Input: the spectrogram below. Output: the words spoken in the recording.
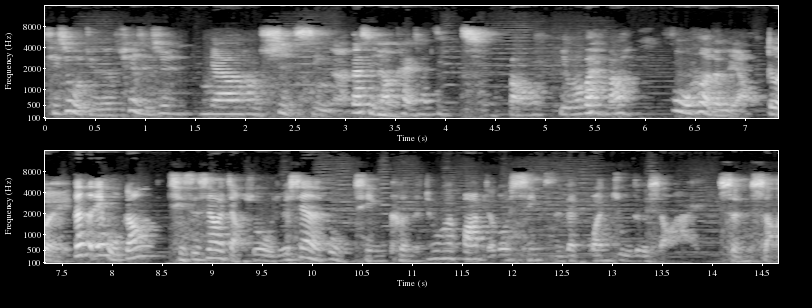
其实我觉得确实是应该要让他们适性啊，但是也要看一下自己的钱包、嗯、有没有办法。负荷得了，对，但是哎，我刚刚其实是要讲说，我觉得现在的父母亲可能就会花比较多心思在关注这个小孩身上，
